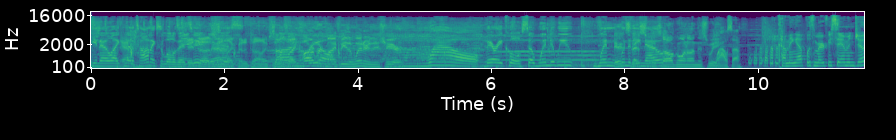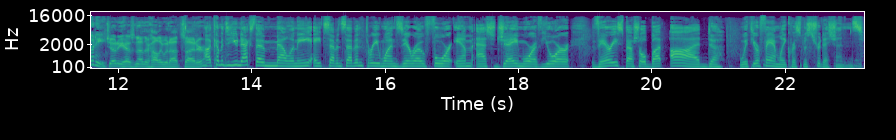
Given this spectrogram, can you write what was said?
you know, like Pentatonix a little bit It too. does sound like pentatonic. Sounds like Harvard might be the winner this year. Wow, very cool. So when do we? When when It's do they this- know? It's all going on this week. Wowza. Coming up with Murphy, Sam, and Jody. Jody has another Hollywood outsider. Uh, coming to you next, though, Melanie, 877-310-4MSJ. More of your very special but odd with your family Christmas traditions.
